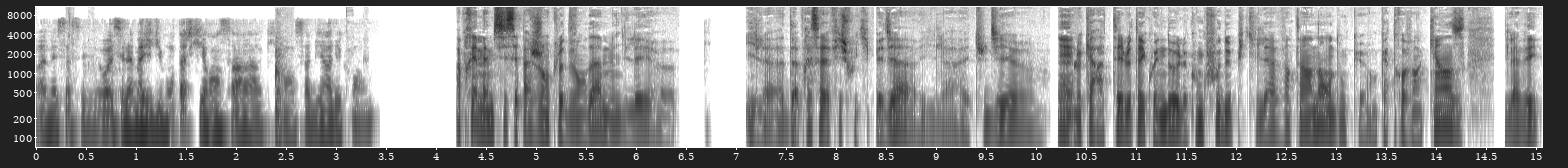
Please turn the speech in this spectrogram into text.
Ouais, mais ça, c'est, ouais, c'est la magie du montage qui rend ça, qui rend ça bien à l'écran. hein. Après, même si c'est pas Jean-Claude Van Damme, il est, euh, il a, d'après sa fiche Wikipédia, il a étudié euh, le karaté, le taekwondo et le kung-fu depuis qu'il a 21 ans. Donc euh, en 95, il avait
